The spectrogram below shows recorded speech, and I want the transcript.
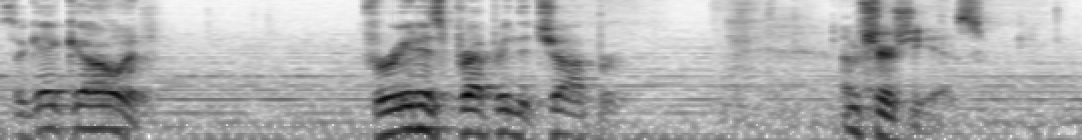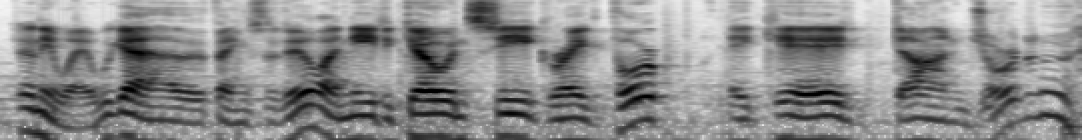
So get going. Farida's prepping the chopper. I'm sure she is. Anyway, we got other things to do. I need to go and see Greg Thorpe, aka Don Jordan.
